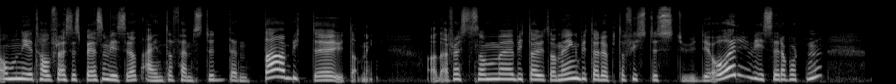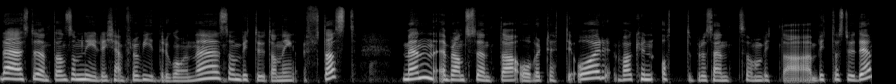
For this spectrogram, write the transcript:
om nye tall fra SSB som viser at én av fem studenter bytter utdanning. Og det er fleste som bytter utdanning, bytter i løpet av første studieår, viser rapporten. Det er studentene som nylig kommer fra videregående, som bytter utdanning oftest. Men blant studenter over 30 år var kun 8% som bytta, bytta studie.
